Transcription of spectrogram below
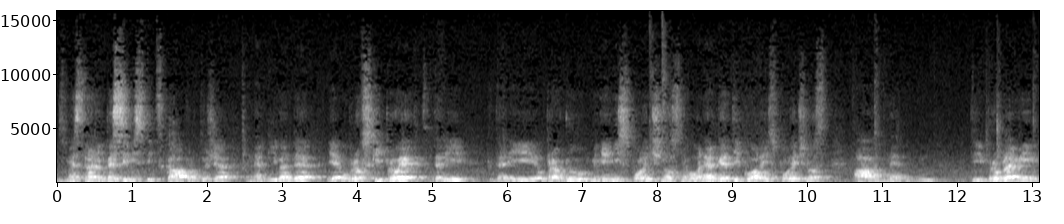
z mé strany pesimistická, protože Energiewende je obrovský projekt, který, který opravdu mění společnost nebo energetiku, ale i společnost. A ne, ty problémy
